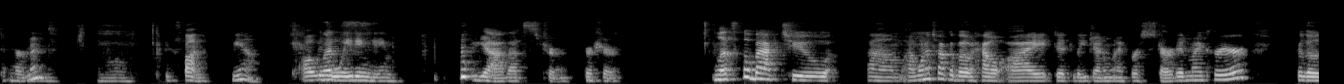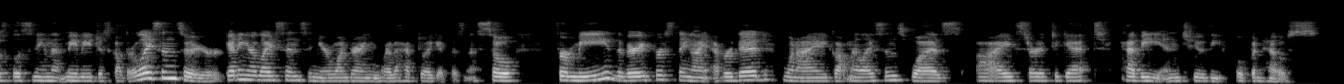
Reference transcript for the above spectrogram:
department. Know. It's fun. Yeah. Always a Let's- waiting game. yeah, that's true for sure. Let's go back to um, I want to talk about how I did lead gen when I first started my career. For those listening that maybe just got their license or you're getting your license and you're wondering where the heck do I get business? So for me, the very first thing I ever did when I got my license was I started to get heavy into the open house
